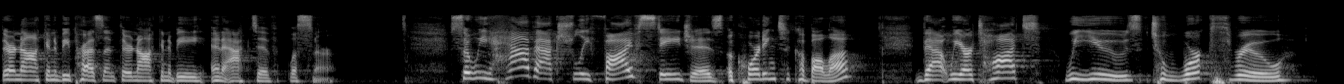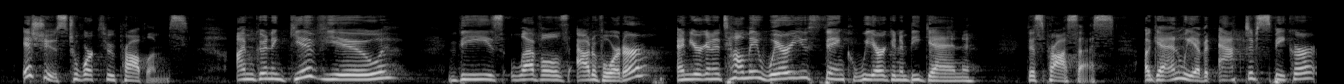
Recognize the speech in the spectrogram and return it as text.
They're not going to be present. They're not going to be an active listener. So we have actually five stages according to Kabbalah that we are taught we use to work through issues to work through problems. I'm going to give you these levels out of order and you're going to tell me where you think we are going to begin this process. Again, we have an active speaker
